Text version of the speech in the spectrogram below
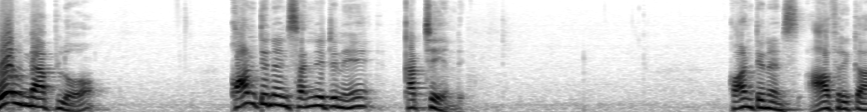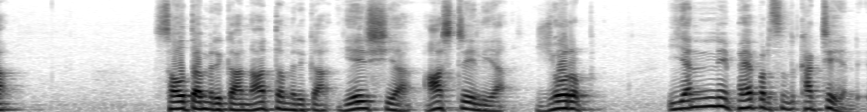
వరల్డ్ మ్యాప్లో కాంటినెంట్స్ అన్నిటినీ కట్ చేయండి. Continents Africa South America North America Asia Australia Europe ఇవన్నీ పేపర్స్ కట్ చేయండి.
